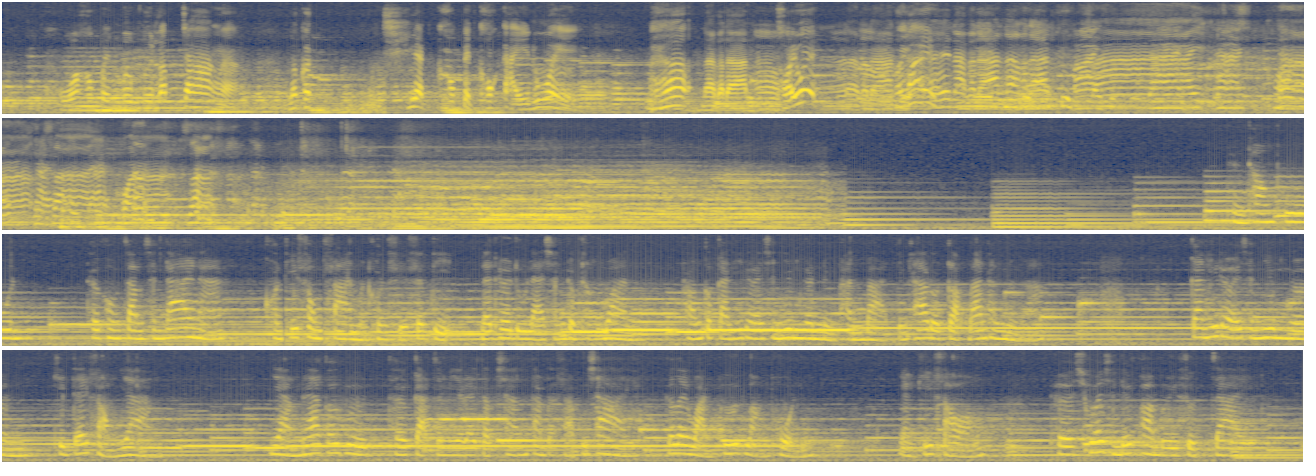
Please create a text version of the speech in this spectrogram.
หัวเขาเป็นมือปืนรับจ้างอะแล้วก็เชียดคอเป็ดคอไก่ด้วย ไปเถอะหน้ากระดาน ถอยเว้ย หน้ากระดานถอยไป หน้ากระดาน หน้ากระดานซ้ายซ้ายซ้ายขวาซ้ายขวาซ้ายถึงทองพูน เธอคงจำฉันได้นะ คนที่สมซานเหมือนคนเสียสติ และเธอดูแลฉันเกับทั้งวันพ ร้อมกับการที่เธอให้ฉันยืมเงิน 1,000 บาท เป็นค่ารถกลับบ้านทางเหนือ การที่เธอให้ฉันยืมเงินคิดได้สองอย่าง อย่างแรกก็คือ เธอกะจะมีอะไรกับฉันตามประษาผู้ชาย ก็เลยหวานพืชหวังผล อย่างที่สองเธอช่วยฉันด้วยความบริสุทธิ์ใจ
